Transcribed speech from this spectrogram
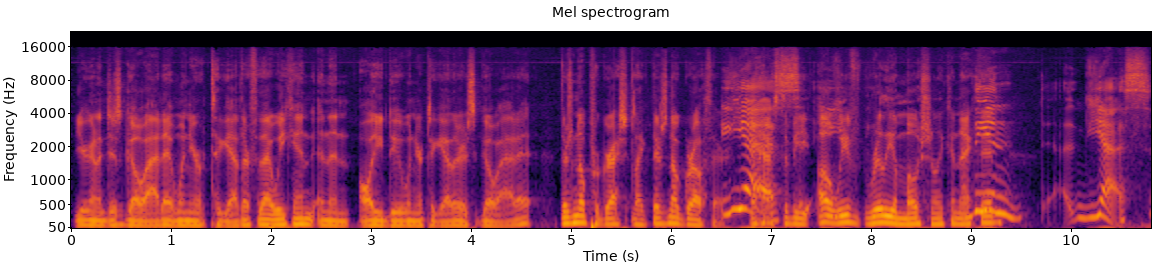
you're gonna just go at it when you're together for that weekend, and then all you do when you're together is go at it. There's no progression, like there's no growth there. yes. it has to be. Oh, we've really emotionally connected. The yes,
